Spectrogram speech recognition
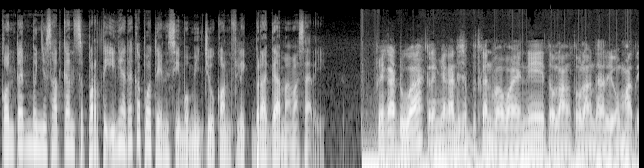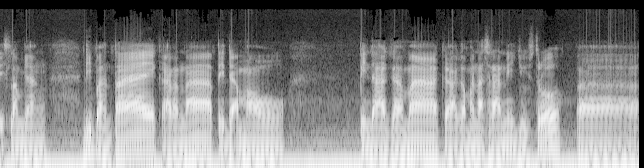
konten menyesatkan seperti ini adakah potensi memicu konflik beragama Mas Ari? Peringkat dua, klaimnya kan disebutkan bahwa ini tulang-tulang dari umat Islam yang dibantai karena tidak mau pindah agama ke agama Nasrani justru eh,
